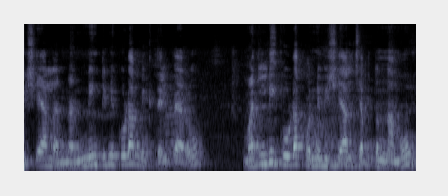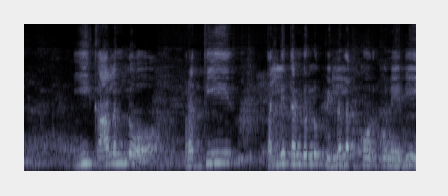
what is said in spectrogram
విషయాలన్నింటినీ కూడా మీకు తెలిపారు. మళ్ళీ కూడా కొన్ని విషయాలు చెప్తున్నాము. ఈ కాలంలో ప్రతి తల్లిదండ్రులు పిల్లలకు కోరుకునేది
